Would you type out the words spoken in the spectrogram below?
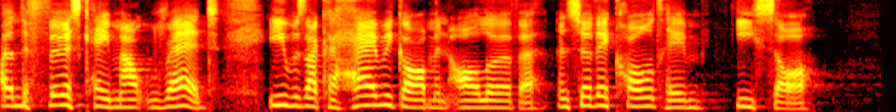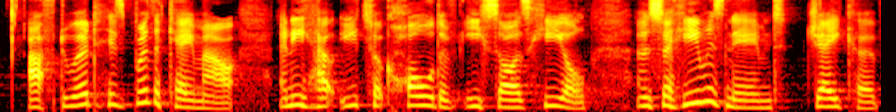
And the first came out red. He was like a hairy garment all over, and so they called him Esau. Afterward, his brother came out, and he, he took hold of Esau's heel, and so he was named Jacob.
